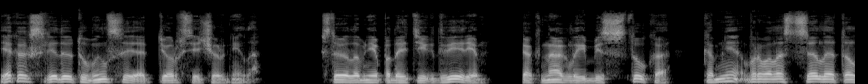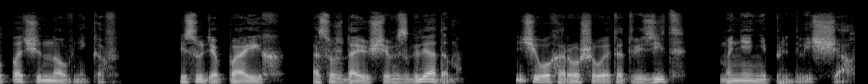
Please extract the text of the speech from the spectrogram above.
Я как следует умылся и оттер все чернила. Стоило мне подойти к двери, как нагло и без стука ко мне ворвалась целая толпа чиновников. И, судя по их осуждающим взглядам, Ничего хорошего этот визит мне не предвещал.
